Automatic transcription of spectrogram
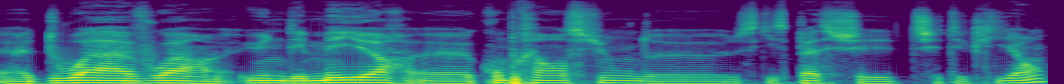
euh, dois avoir une des meilleures euh, compréhensions de ce qui se passe chez, chez tes clients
